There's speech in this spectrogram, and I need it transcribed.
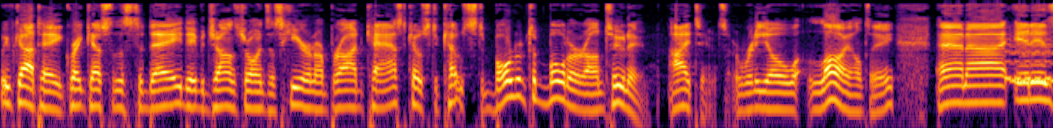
We've got a great guest with us today. David Johns joins us here in our broadcast, coast to coast, border to border on TuneIn iTunes, Radio Loyalty, and uh, it is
